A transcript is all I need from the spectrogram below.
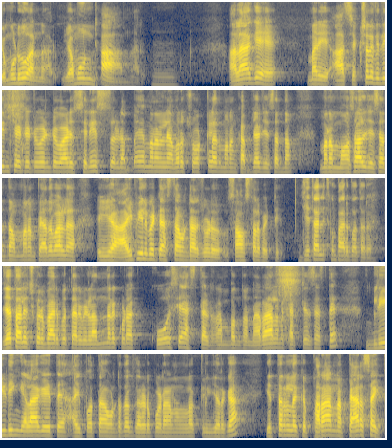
యముడు అన్నారు యముంఢ అన్నారు. అలాగే మరి ఆ శిక్షలు విధించేటటువంటి వాడు శనీశ్వరుడు అబ్బాయి మనల్ని ఎవరు చూడట్లేదు మనం కబ్జా చేసేద్దాం మనం మోసాలు చేసేద్దాం మనం పేదవాళ్ళ ఈ ఐపీలు పెట్టేస్తూ ఉంటారు చూడు సంస్థలు పెట్టి. జీతాలు ఇచ్చుకొని పారిపోతారు. జీతాలు ఇచ్చుకొని పారిపోతారు. వీళ్ళందరూ కూడా కోసేస్తాడు రంపంతో నరాలను కట్ చేసేస్తే బ్లీడింగ్ ఎలాగైతే అయిపోతూ ఉంటుందో గరుడ పురాణంలో క్లియర్గా ఇతరులకి పరాన్న పారసైట్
